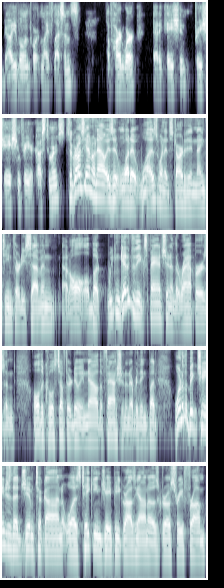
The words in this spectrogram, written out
valuable, important life lessons of hard work, dedication, appreciation for your customers. So Graziano now isn't what it was when it started in 1937 at all, but we can get into the expansion and the rappers and all the cool stuff they're doing now, the fashion and everything. But one of the big changes that Jim took on was taking JP Graziano's grocery from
